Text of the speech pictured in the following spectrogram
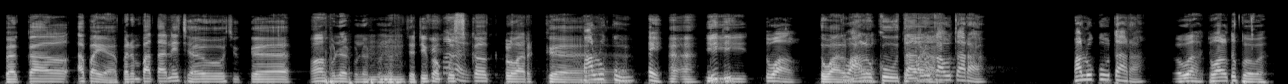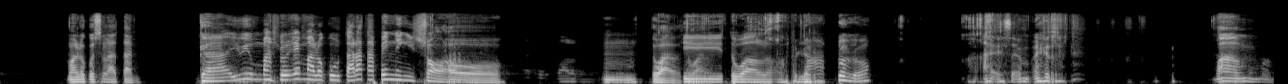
bakal apa ya penempatannya jauh juga. oh benar benar benar Hmm, jadi fokus ke keluarga. Maluku. Eh, Heeh. di, di tual Tual, Tual. Maluku Utara. Maluku Utara. Maluku Utara. bawah tual tuh bawah Maluku Selatan. Gak, ini maksudnya Maluku Utara tapi ning isor. Oh. Hmm, tual, tual. di tual oh, benar Aduh yo. ASMR. Mam. mam.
